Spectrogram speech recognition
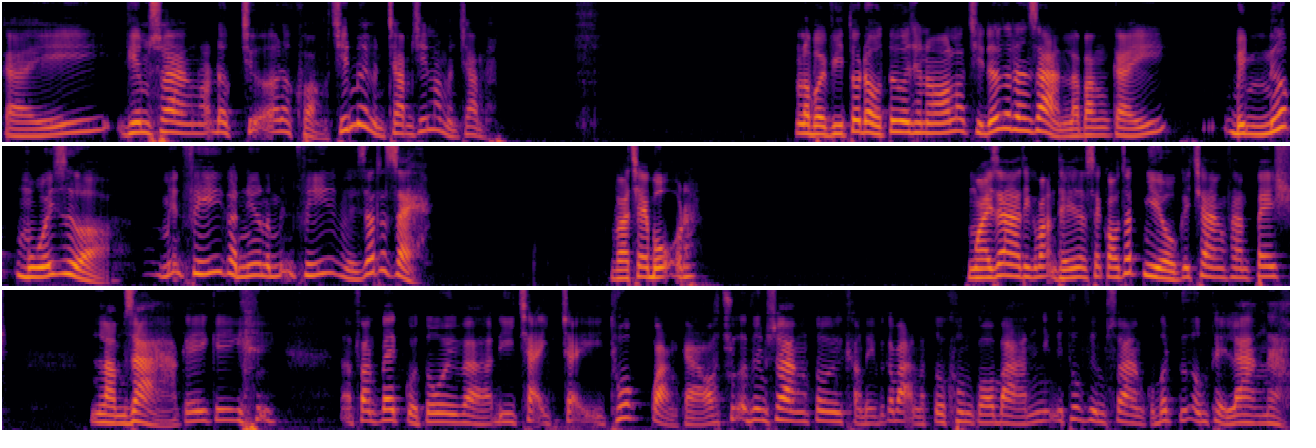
cái viêm xoang nó được chữa được khoảng 90% 95% là bởi vì tôi đầu tư cho nó là chỉ rất đơn giản là bằng cái bình nước muối rửa miễn phí gần như là miễn phí về rất là rẻ. Và chạy bộ đấy. Ngoài ra thì các bạn thấy là sẽ có rất nhiều cái trang fanpage làm giả cái cái, cái fanpage của tôi và đi chạy chạy thuốc quảng cáo chữa viêm xoang. Tôi khẳng định với các bạn là tôi không có bán những cái thuốc viêm xoang của bất cứ ông thầy lang nào.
